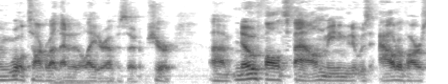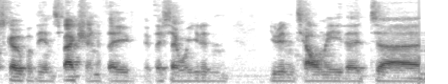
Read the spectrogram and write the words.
and we'll, talk about that in a later episode, I'm sure. Um, no faults found, meaning that it was out of our scope of the inspection. If they if they say, well, you didn't you didn't tell me that uh,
